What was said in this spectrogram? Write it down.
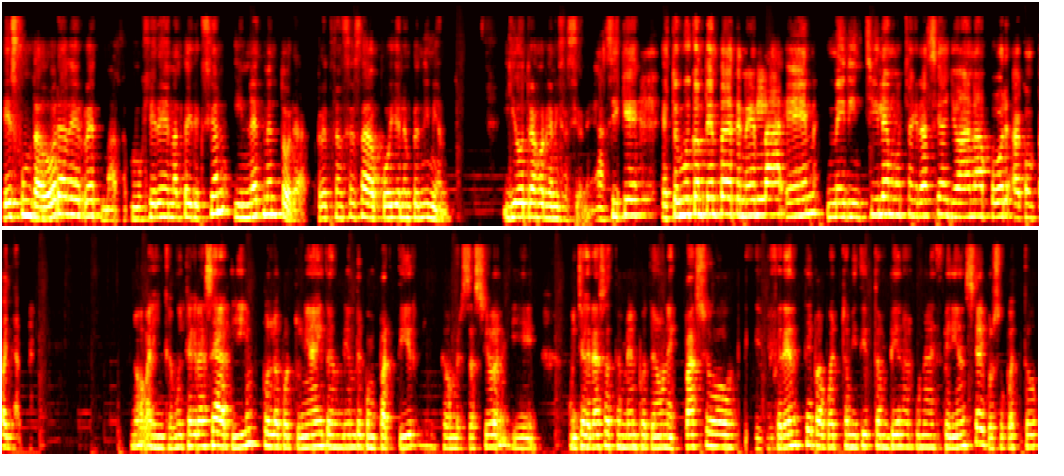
Es fundadora de RedMath, Mujeres en Alta Dirección, y Net Mentora, Red Francesa de Apoyo al Emprendimiento, y otras organizaciones. Así que estoy muy contenta de tenerla en Made in Chile. Muchas gracias, Joana, por acompañarme. No, Valinka, muchas gracias a ti por la oportunidad y también de compartir esta conversación y muchas gracias también por tener un espacio diferente para poder transmitir también alguna experiencia y por supuesto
